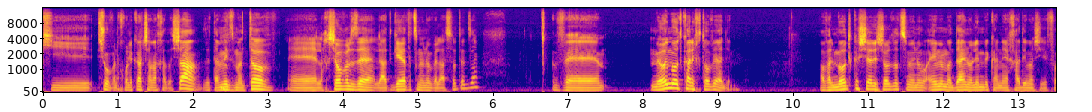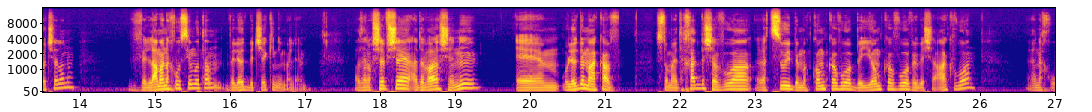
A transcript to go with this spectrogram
כי, שוב, אנחנו לקראת שנה חדשה, זה תמיד זמן טוב אה, לחשוב על זה, לאתגר את עצמנו ולעשות את זה. ומאוד מאוד קל לכתוב יעדים. אבל מאוד קשה לשאול את עצמנו האם הם עדיין עולים בקנה אחד עם השאיפות שלנו, ולמה אנחנו עושים אותם, ולהיות בצ'ק-אינים עליהם. אז אני חושב שהדבר השני אה, הוא להיות במעקב. זאת אומרת, אחד בשבוע רצוי במקום קבוע, ביום קבוע ובשעה קבועה. אנחנו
